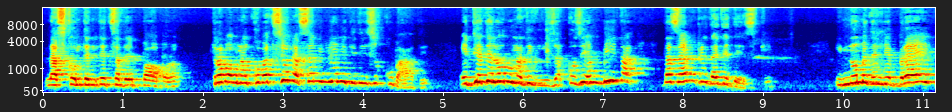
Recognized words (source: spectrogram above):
La scontentezza del popolo, trovò un'occupazione a 6 milioni di disoccupati e diede loro una divisa così ambita da sempre dai tedeschi. Il nome degli ebrei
